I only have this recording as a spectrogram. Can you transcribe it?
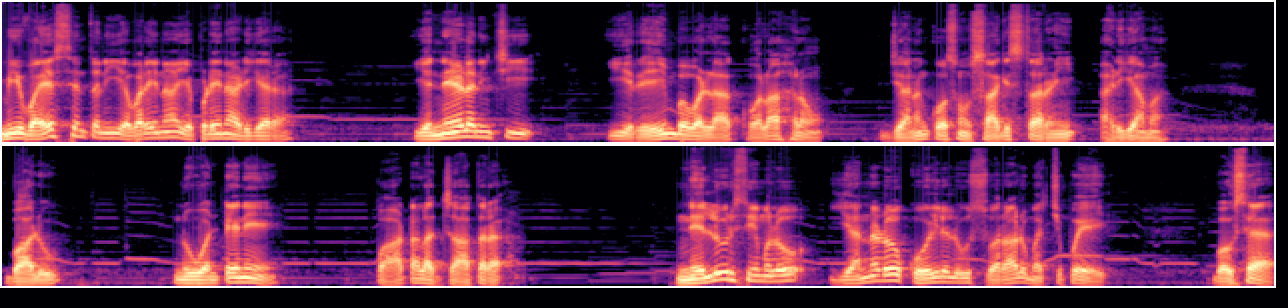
మీ వయస్సు ఎంతని ఎవరైనా ఎప్పుడైనా అడిగారా? ఎన్నేళ్ళ నుంచి ఈ రేయింబ వల్ల కోలాహలం జనం కోసం సాగిస్తారని అడిగామా. బాలు నువ్వంటేనే పాటల జాతర. నెల్లూరు సీమలో ఎన్నడో కోయిలలు స్వరాలు మర్చిపోయాయి. బహుశా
